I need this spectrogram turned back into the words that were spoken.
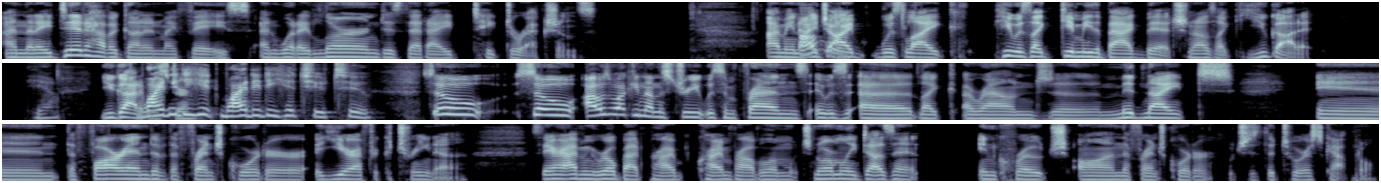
And then i did have a gun in my face and what i learned is that i take directions. I mean I, oh. I was like he was like give me the bag bitch. And i was like you got it. Yeah you got it. Why mister. did he hit? Why did he hit you too? So, so I was walking down the street with some friends. It was uh, like around uh, midnight in the far end of the French Quarter, a year after Katrina. So they're having a real bad pri- crime problem, which normally doesn't encroach on the French Quarter, which is the tourist capital.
